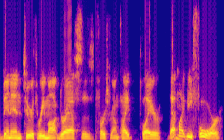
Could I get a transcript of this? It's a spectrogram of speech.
been in two or three mock drafts as first round type player. That might be four.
